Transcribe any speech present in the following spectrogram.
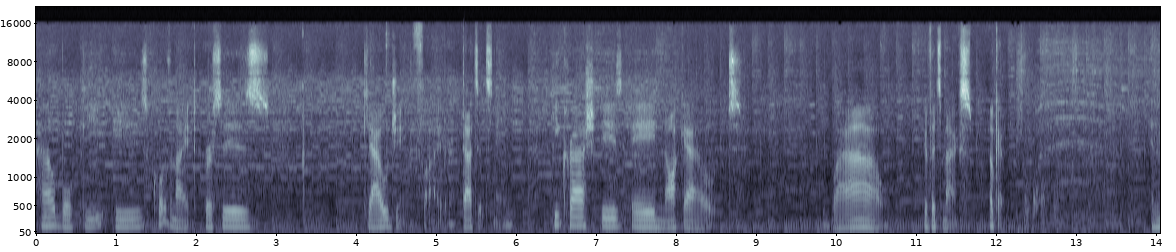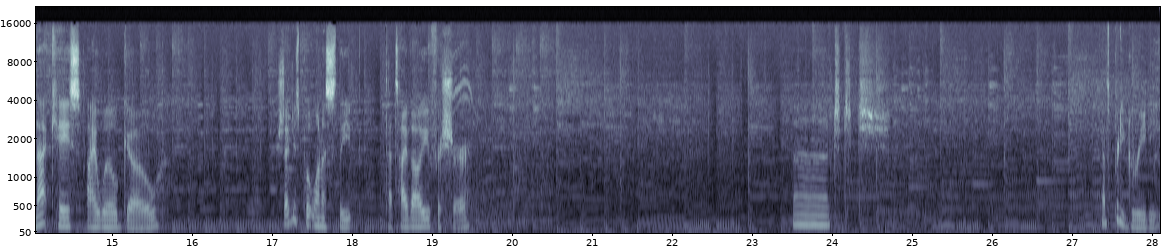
How bulky is Corviknight versus Gouging Fire? That's its name. Heat Crash is a knockout. Wow. If it's max. Okay. In that case, I will go... Should I just put one asleep? That's high value for sure. Uh, that's pretty greedy.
